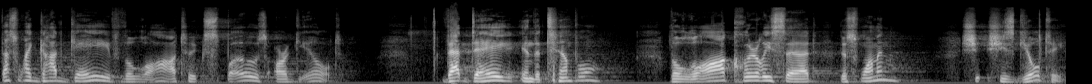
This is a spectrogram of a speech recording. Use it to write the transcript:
That's why God gave the law to expose our guilt. That day in the temple, the law clearly said this woman, she, she's guilty.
